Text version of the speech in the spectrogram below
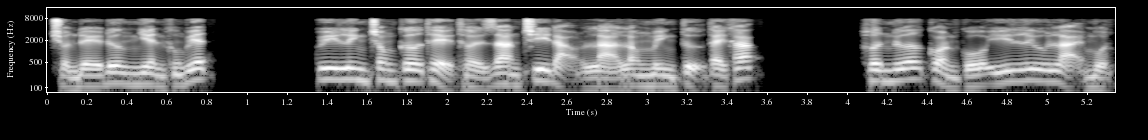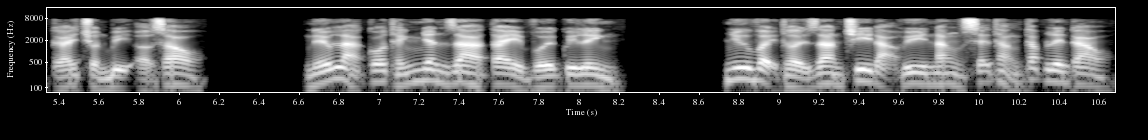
chuẩn đề đương nhiên không biết quy linh trong cơ thể thời gian chi đạo là long minh tự tay khắc hơn nữa còn cố ý lưu lại một cái chuẩn bị ở sau nếu là có thánh nhân ra tay với quy linh, như vậy thời gian chi đạo huy năng sẽ thẳng tắp lên cao.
